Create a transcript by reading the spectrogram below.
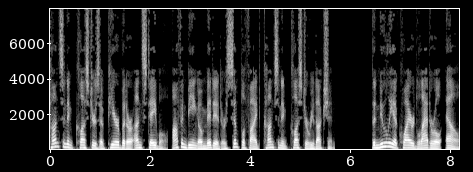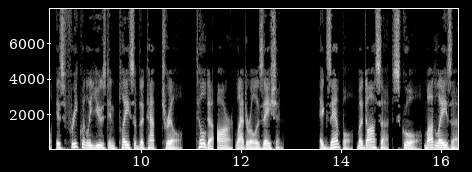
Consonant clusters appear but are unstable, often being omitted or simplified consonant cluster reduction. The newly acquired lateral l is frequently used in place of the tap trill tilde r lateralization. Example: Madasa, school, Madleza.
